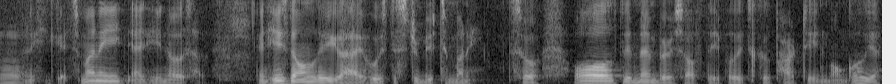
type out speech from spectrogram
Mm. And he gets money and he knows how. And he's the only guy who is distributing money. So all the members of the political party in Mongolia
